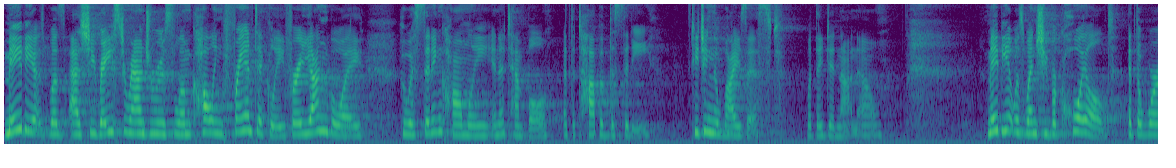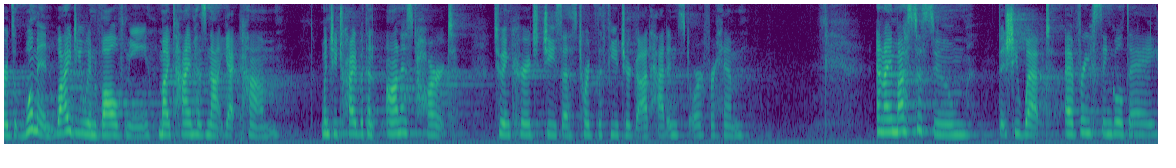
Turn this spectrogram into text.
Maybe it was as she raced around Jerusalem, calling frantically for a young boy who was sitting calmly in a temple at the top of the city, teaching the wisest what they did not know. Maybe it was when she recoiled at the words, Woman, why do you involve me? My time has not yet come. When she tried with an honest heart to encourage Jesus towards the future God had in store for him. And I must assume that she wept every single day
